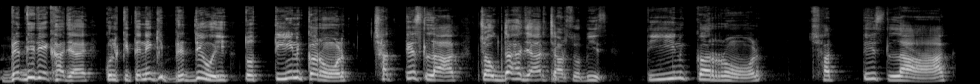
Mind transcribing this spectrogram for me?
वृद्धि देखा जाए, कुल कितने की वृद्धि हुई? तो तीन करोड़ छत्तीस लाख चौदह हज़ार चार सौ बीस। तीन करोड़ छत्तीस लाख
